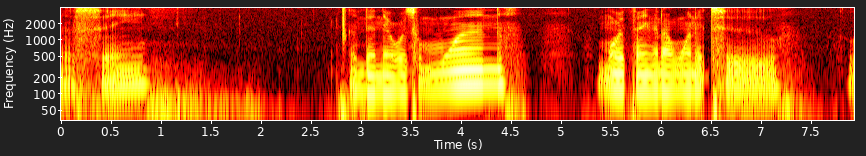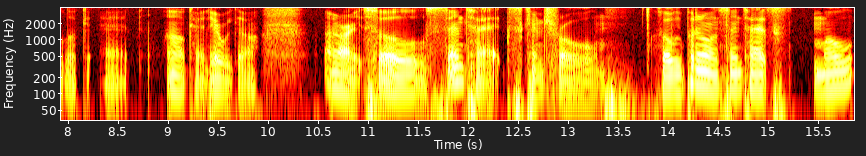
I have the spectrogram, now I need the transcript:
Let's see. And then there was one more thing that I wanted to look at. Okay, there we go. Alright, so syntax control. So we put it on syntax mode.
